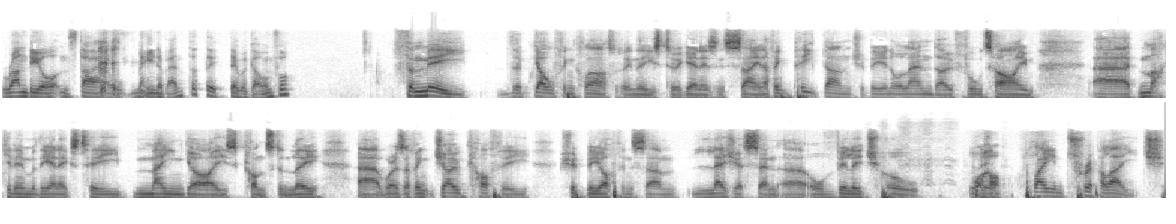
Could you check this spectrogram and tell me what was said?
Randy Orton style main event that they, they were going for. For me, the golfing class between these two again is insane. I think Pete Dunne should be in Orlando full time, uh, mucking in with the NXT main guys constantly. Uh, whereas I think Joe Coffey should be off in some leisure centre or village hall. Wow. Playing Triple H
